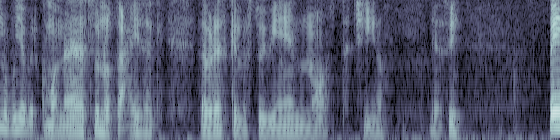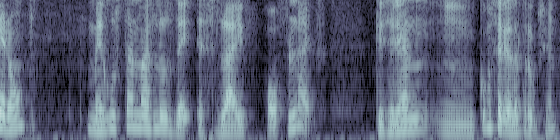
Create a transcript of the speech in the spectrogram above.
lo voy a ver como Natsu no Taisa, que la verdad es que lo estoy viendo, no, está chido. Y así. Pero me gustan más los de Slice of Life, que serían, mm, ¿cómo sería la traducción?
